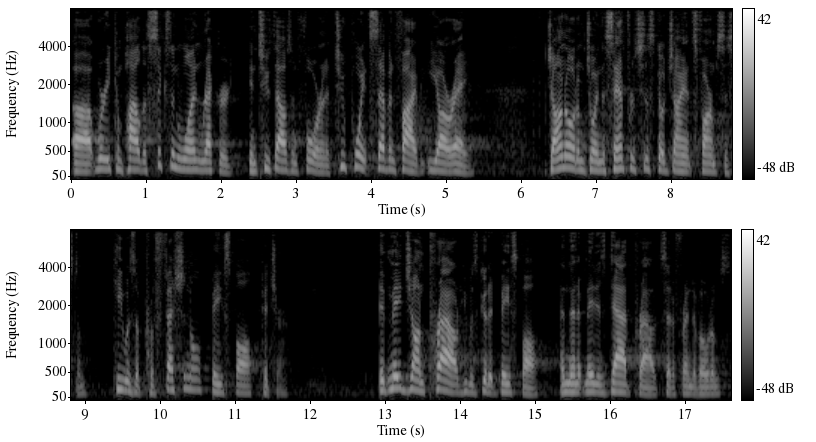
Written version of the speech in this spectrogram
uh, where he compiled a 6 and 1 record in 2004 and a 2.75 ERA, John Odom joined the San Francisco Giants farm system. He was a professional baseball pitcher. It made John proud he was good at baseball, and then it made his dad proud, said a friend of Odom's.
